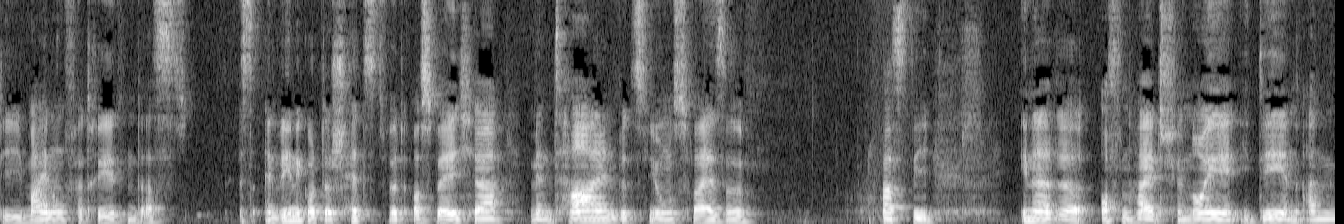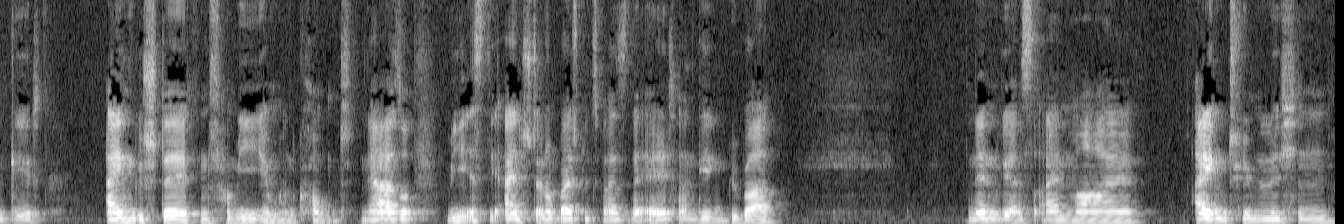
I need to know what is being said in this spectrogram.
die Meinung vertreten, dass es ein wenig unterschätzt wird, aus welcher mentalen beziehungsweise was die innere Offenheit für neue Ideen angeht, eingestellten Familie man kommt. Ja, also wie ist die Einstellung beispielsweise der Eltern gegenüber, nennen wir es einmal, eigentümlichen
